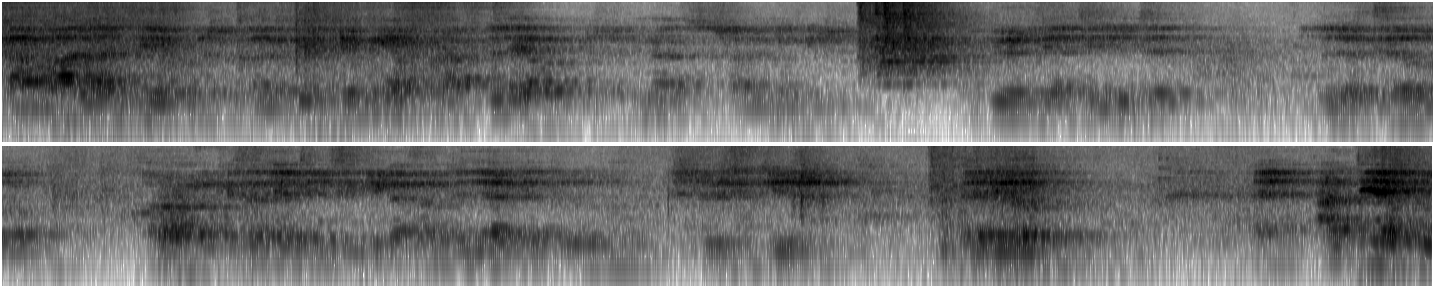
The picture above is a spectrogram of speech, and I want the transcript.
Καβάλα δύο φορές το καλοκαίρι και μία φορά πλέον και στο λιμένα της Θεσσαλονίκης, ο οποίος διατηρείται τον τελευταίο χρόνο και θα διατηρηθεί και καθ' όλη τη διάρκεια του, της τουριστικής περίοδου. Ε, αντί αυτού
